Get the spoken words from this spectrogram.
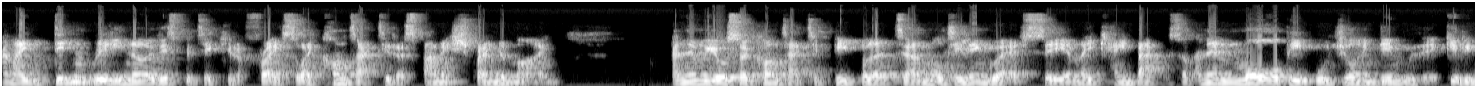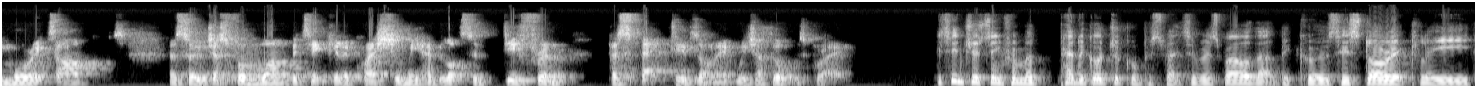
And I didn't really know this particular phrase. So I contacted a Spanish friend of mine. And then we also contacted people at uh, Multilingua FC and they came back with something. And then more people joined in with it, giving more examples. And so just from one particular question, we had lots of different perspectives on it, which I thought was great. It's interesting from a pedagogical perspective as well, that because historically,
